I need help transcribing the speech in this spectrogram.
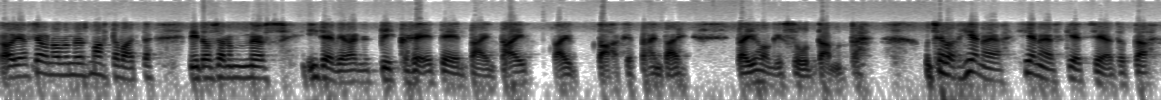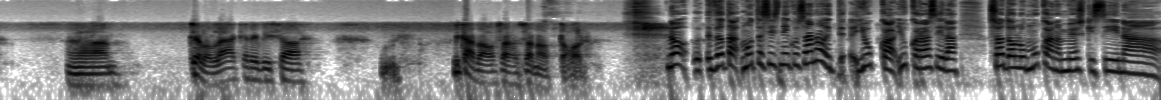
Oh, Ja se on ollut myös mahtavaa, että niitä on saanut myös itse vielä nyt pikkasen eteenpäin tai, tai taaksepäin tai, tai johonkin suuntaan. Mutta, mutta siellä on hienoja, hienoja sketsejä. Tota, ää, siellä on lääkärivisaa. Mitä mä osaan sanoa tuohon? No, tota, mutta siis niin kuin sanoit, Jukka, Jukka Rasila, sä oot ollut mukana myöskin siinä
